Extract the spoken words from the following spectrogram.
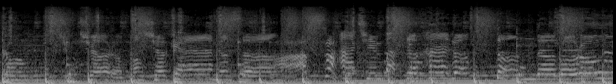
공주처럼 멈춰가면서 아침밥도 하고 던더 보러 오고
